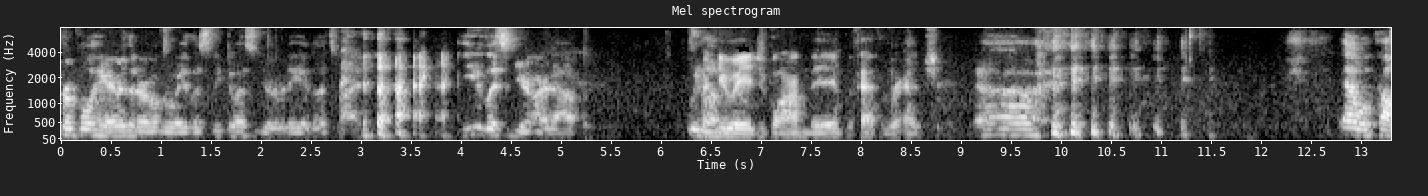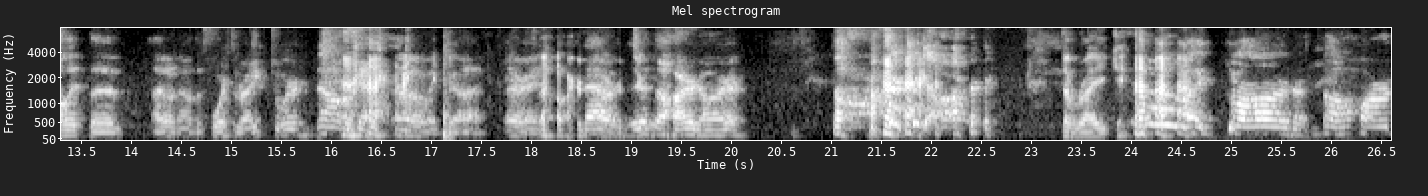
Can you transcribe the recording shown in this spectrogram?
purple hair that are overweight listening to us in Germany, and that's fine. You listen your heart out. We a love new you. age blonde babe with half of her head shaved. Uh, yeah, we'll call it the I don't know the Fourth Reich tour. No, okay. oh my god. All right. The Hard Now, R the, the hard R. The hard R. The Reich. oh my god, the hard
